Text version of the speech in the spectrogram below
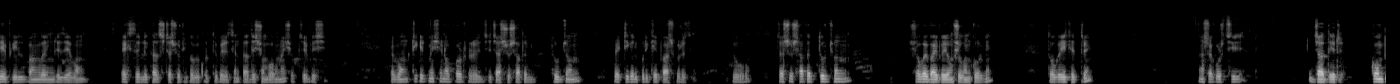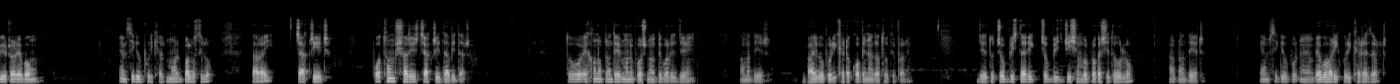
টেবিল, বাংলা, ইংরেজি এবং এক্সেলের কাজটা সঠিকভাবে করতে পেরেছেন, তাদের সম্ভাবনা সবচেয়ে বেশি। এবং টিকিট মেশিন অপারেটরের যে চারশো সাতাত্তর জন প্র্যাকটিক্যাল পরীক্ষায় পাশ করেছে, তো চারশো সাতাত্তর জন সবাই বাইবে অংশগ্রহণ করবে। তবে এই ক্ষেত্রে আশা করছি যাদের কম্পিউটার এবং এমসিকিউ পরীক্ষার মান ভালো ছিল, তারাই চাকরির প্রথম সারির চাকরির দাবিদার। তো এখন আপনাদের মনে প্রশ্ন হতে পারে যে আমাদের ভাইবা পরীক্ষাটা কবে নাগাদ হতে পারে? যেহেতু চব্বিশ তারিখ, চব্বিশ ডিসেম্বর প্রকাশিত হলো আপনাদের এমসিকিউ ব্যবহারিক পরীক্ষার রেজাল্ট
